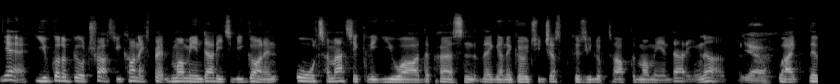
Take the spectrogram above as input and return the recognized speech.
Yeah, you've got to build trust. You can't expect mummy and daddy to be gone and automatically you are the person that they're going to go to just because you looked after mummy and daddy. No. Yeah. Like the,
